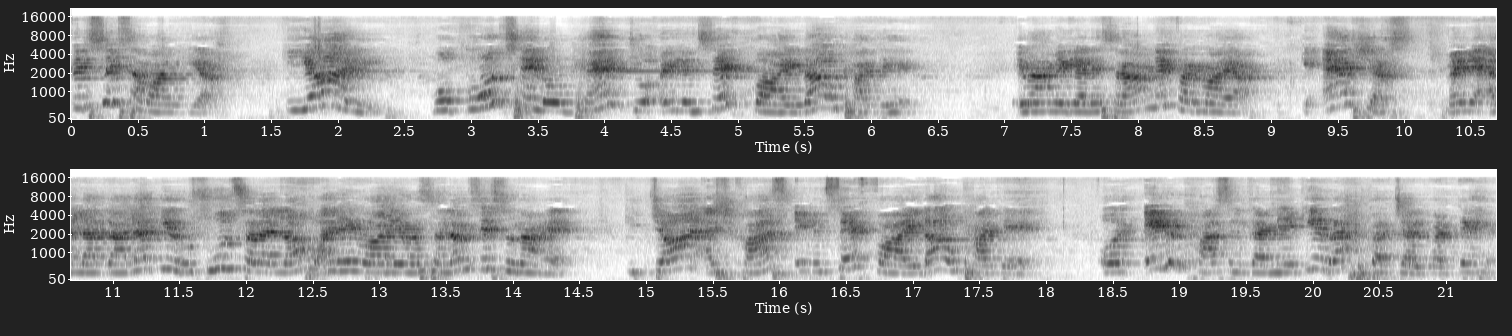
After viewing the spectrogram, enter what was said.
फिर से सवाल किया कि या अली वो कौन से लोग हैं जो इल्म से फ़ायदा उठाते हैं? इमाम अलैहिस्सलाम ने फरमाया कि, ऐ शख्स, मैंने अल्लाह ताला के रसूल सल्लल्लाहु अलैहि वसल्लम से सुना है कि चार अशखास इल्म से फ़ायदा उठाते हैं और इल्म हासिल करने की राह पर चल पड़ते हैं।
